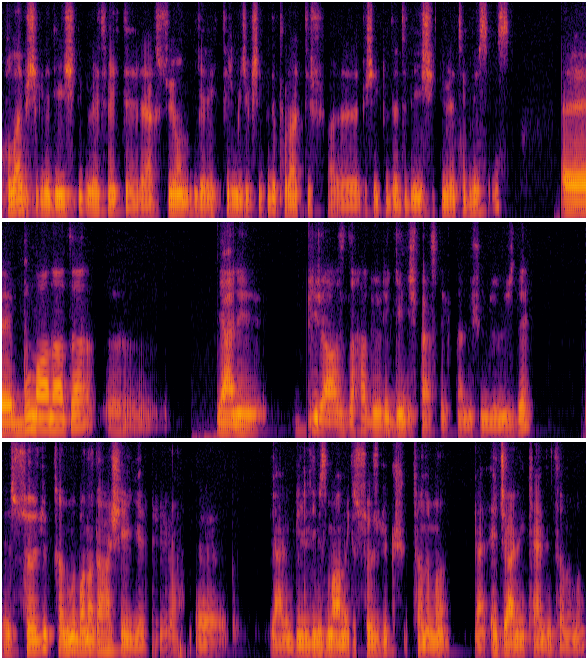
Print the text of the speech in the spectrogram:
kolay bir şekilde değişiklik üretmek de reaksiyon gerektirmeyecek şekilde proaktif e, bir şekilde de değişiklik üretebilirsiniz. E, bu manada e, yani biraz daha böyle geniş perspektiften düşündüğümüzde e, sözlük tanımı bana daha şey geliyor. E, yani bildiğimiz manadaki sözlük tanımı yani Agile'in kendi tanımı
